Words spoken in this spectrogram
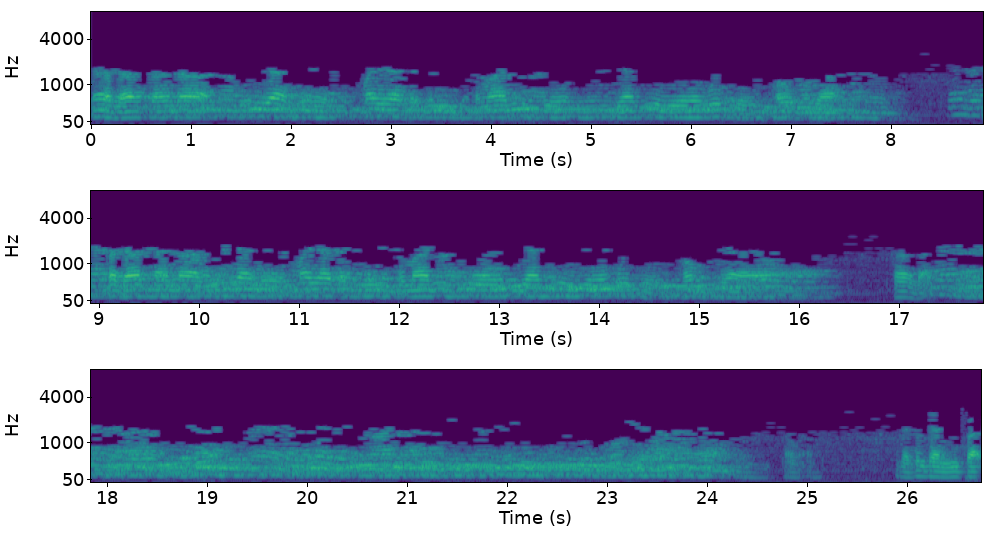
သတ္တသန္တာဝိရိယနှင့်မယတတိသမာဓိရှင်ဉာဏ်ပြည့်မြဲဝိသေဥခေါင်းပြပဒ္ဒသနာဝိသနေမယတတိသမာဓိဉာဏ်ဉာဏ်ပြည့်စုံမှုကိုဟောကြားဟုတ်ပါဟုတ်ပါဒါဒုက္ခနိပတ်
